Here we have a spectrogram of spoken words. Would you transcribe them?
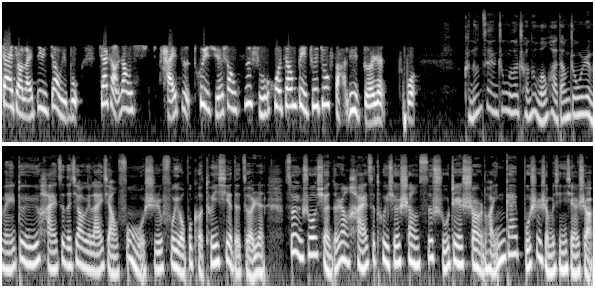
下一条来自于教育部，家长让孩子退学上私塾或将被追究法律责任。主播。可能在中国的传统文化当中，认为对于孩子的教育来讲，父母是负有不可推卸的责任。所以说，选择让孩子退学上私塾这事儿的话，应该不是什么新鲜事儿。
